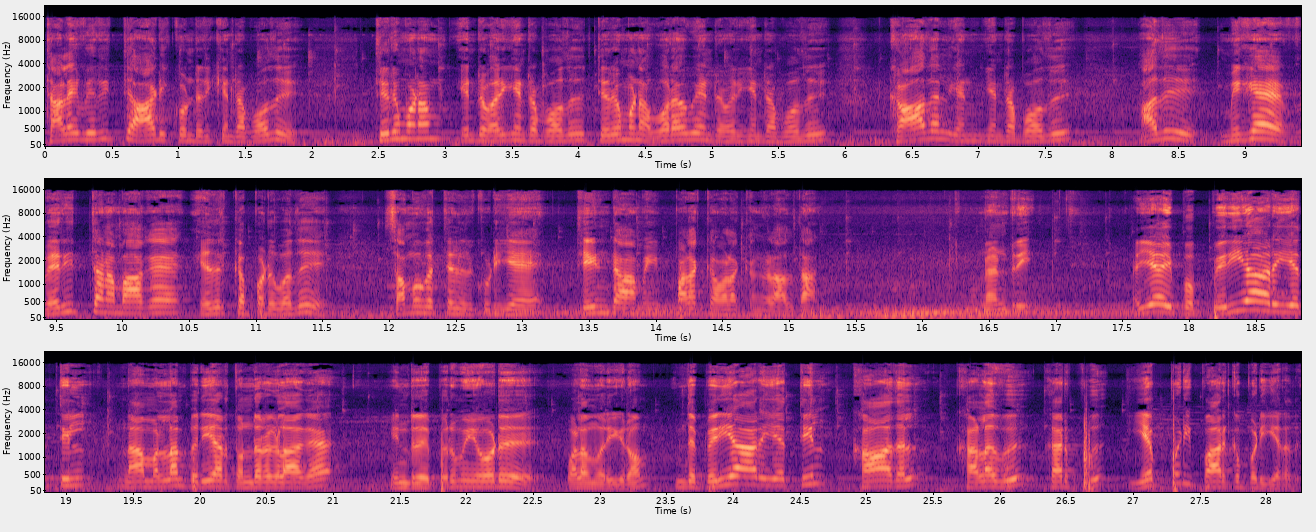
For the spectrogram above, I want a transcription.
தலைவிரித்து ஆடிக்கொண்டிருக்கின்ற போது திருமணம் என்று வருகின்ற போது திருமண உறவு என்று வருகின்ற போது காதல் என்கின்ற போது அது மிக வெறித்தனமாக எதிர்க்கப்படுவது சமூகத்தில் இருக்கக்கூடிய தீண்டாமை பழக்க வழக்கங்களால் தான் நன்றி. ஐயா இப்போ பெரியாரியத்தில் நாமெல்லாம் பெரியார் தொண்டர்களாக இன்று பெருமையோடு வலம் வருகிறோம். இந்த பெரியாரியத்தில் காதல் களவு கற்பு எப்படி பார்க்கப்படுகிறது?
